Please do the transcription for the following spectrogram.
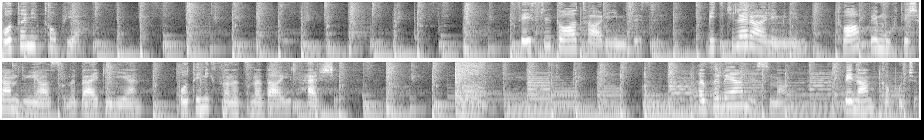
Botanitopya Sesli Doğa Tarihi Müzesi Bitkiler aleminin tuhaf ve muhteşem dünyasını belgeleyen botanik sanatına dair her şey. Hazırlayan ve sunan Benan Kapucu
